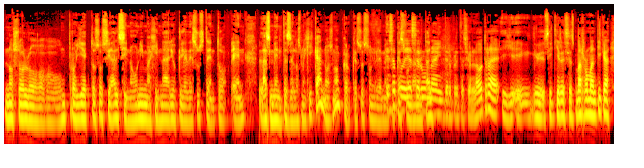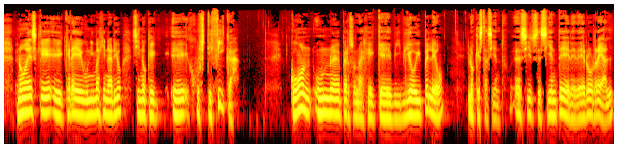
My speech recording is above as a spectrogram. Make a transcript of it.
no solo un proyecto social, sino un imaginario que le dé sustento en las mentes de los mexicanos, ¿no? Creo que eso es un elemento Esa que podría es ser una interpretación. La otra, y, si quieres, es más romántica, no es que eh, cree un imaginario, sino que eh, justifica con un eh, personaje que vivió y peleó lo que está haciendo. Es decir, se siente heredero real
